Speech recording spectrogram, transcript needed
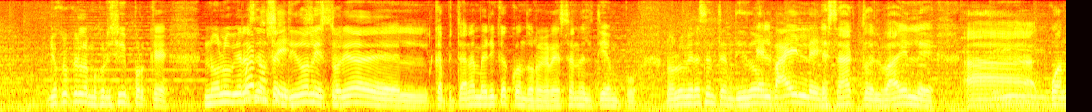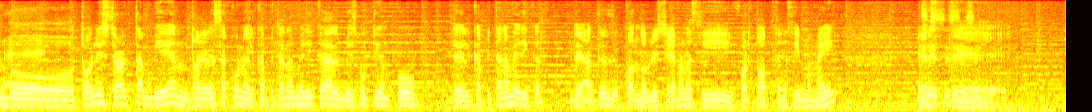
Yo creo que a lo mejor sí, porque no lo hubieras Bueno, entendido sí, la sí. historia del Capitán América cuando regresa en el tiempo. No lo hubieras entendido. El baile. Exacto, el baile. Ah, cuando Tony Stark también regresa con el Capitán América al mismo tiempo del Capitán América, de antes, cuando lo hicieron así fuertote, así mamey. Sí, sí, Este.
